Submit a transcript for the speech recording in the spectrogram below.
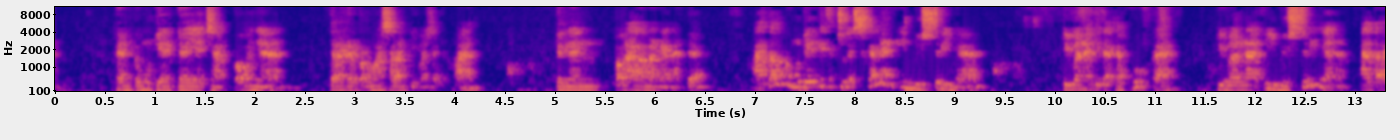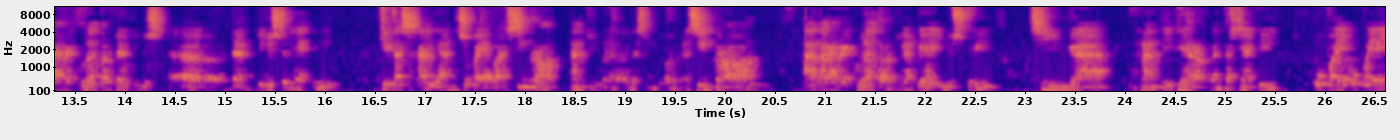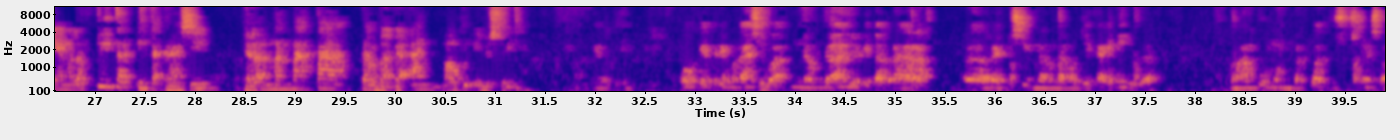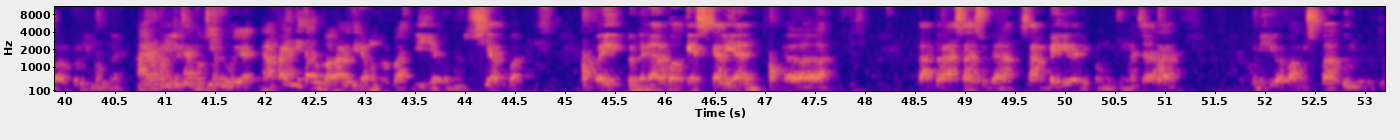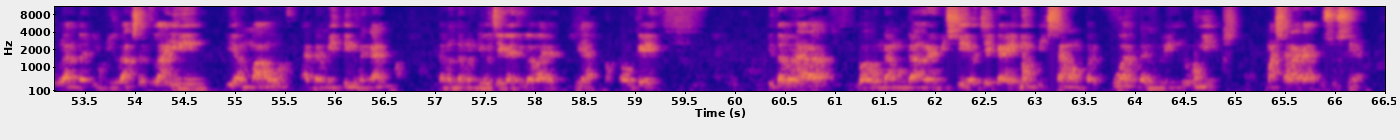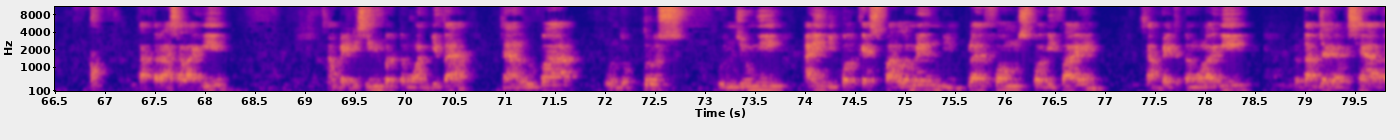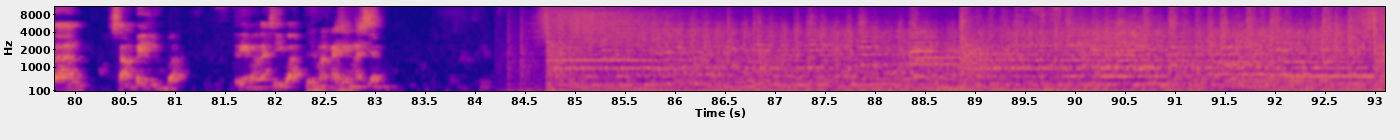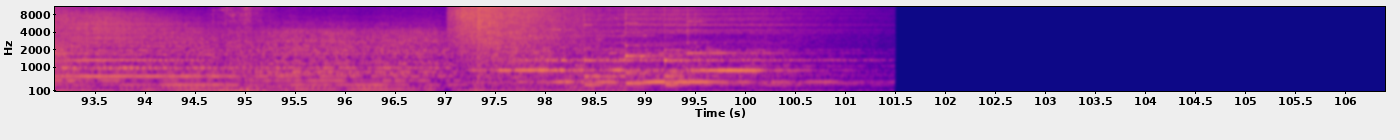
dan kemudian daya jangkaunya terhadap permasalahan di masa depan dengan pengalaman yang ada, atau kemudian kita juga sekalian industrinya, di mana kita gabungkan, di mana industrinya antara regulator dan industri, dan industrinya ini kita sekalian supaya apa sinkron nanti benar ada sinkron sinkron antara regulator dengan pihak industri sehingga nanti diharapkan terjadi upaya-upaya yang lebih terintegrasi dalam menata kelembagaan maupun industrinya. Oke, oke. Oke, terima kasih Pak. Mudah-mudahan juga kita berharap eh, revisi Undang-Undang OJK ini juga mampu memperkuat khususnya soal perlindungan. Harapan kita begitu ya. Ngapain kita ubah kalau tidak memperkuat? Iya, benar. Siap Pak. Baik, pendengar podcast sekalian, eh, tak terasa sudah sampai kita di penghujung acara. Ini juga Pak Misbah pun kebetulan tadi bilang setelah ini dia mau ada meeting dengan teman-teman di OJK juga Pak ya. Ya. Oke. Kita berharap bahwa undang-undang revisi OJK ini bisa memperkuat dan melindungi masyarakat khususnya. Tak terasa lagi sampai di sini pertemuan kita. Jangan lupa untuk terus kunjungi ID Podcast Parlemen di platform Spotify. Sampai ketemu lagi. Tetap jaga kesehatan. Sampai jumpa. Terima kasih Pak. Terima kasih Mas.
